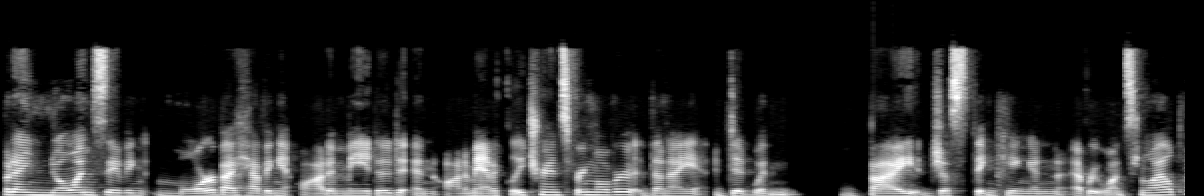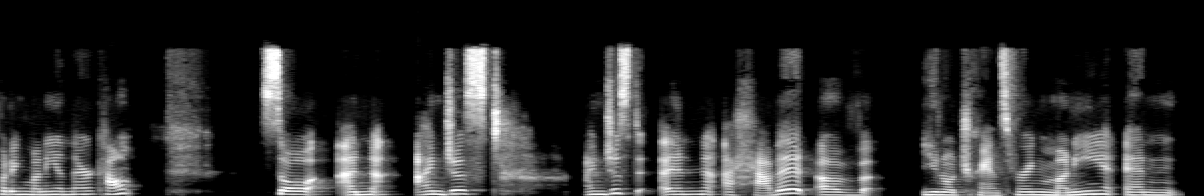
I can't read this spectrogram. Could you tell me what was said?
but I know I'm saving more by having it automated and automatically transferring over than I did when by just thinking and every once in a while putting money in their account. So, and I'm just, I'm just in a habit of, you know, transferring money and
